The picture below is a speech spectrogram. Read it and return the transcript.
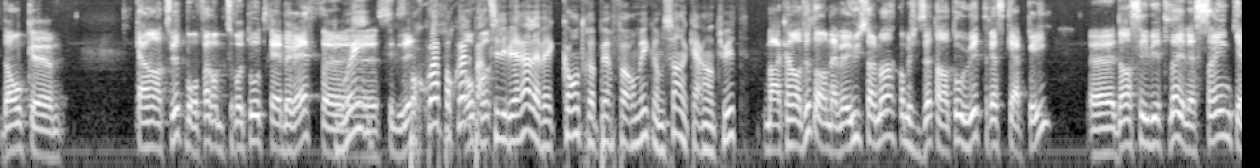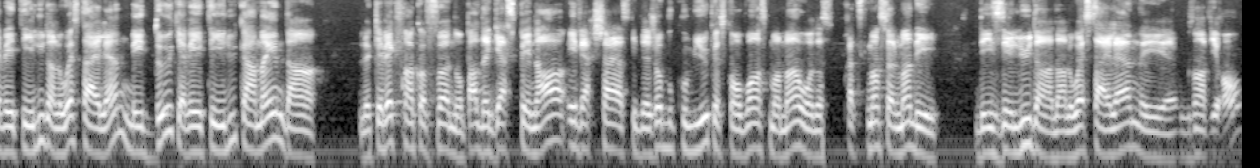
Donc euh, 48, pour faire un petit retour très bref. Euh, oui. Pourquoi, pourquoi le Parti libéral avait contre-performé comme ça en 48? Ben, en 48, on avait eu seulement, comme je disais tantôt, huit rescapés. Euh, dans ces huit-là, il y en a cinq qui avaient été élus dans le West Island, mais deux qui avaient été élus quand même dans le Québec francophone. On parle de Gaspé-Nord et Verchères, ce qui est déjà beaucoup mieux que ce qu'on voit en ce moment où on a pratiquement seulement des, des élus dans, dans le West Island et euh, aux environs.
